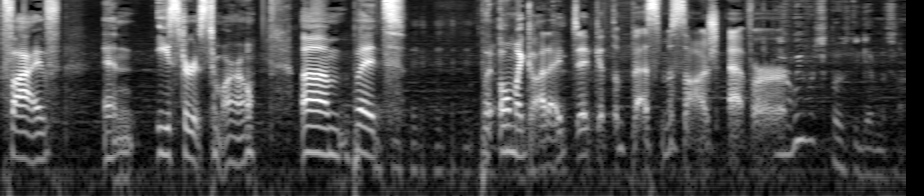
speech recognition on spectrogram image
five, and Easter is tomorrow. Um, but, but oh my god, I did get the best massage ever. we were supposed to get massage.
